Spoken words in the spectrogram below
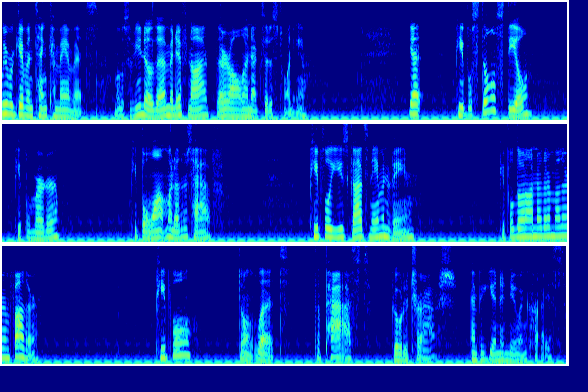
we were given 10 commandments. Most of you know them, and if not, they're all in Exodus 20. Yet, people still steal, people murder, people want what others have, people use God's name in vain, people don't honor their mother and father. People don't let the past go to trash and begin anew in Christ.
